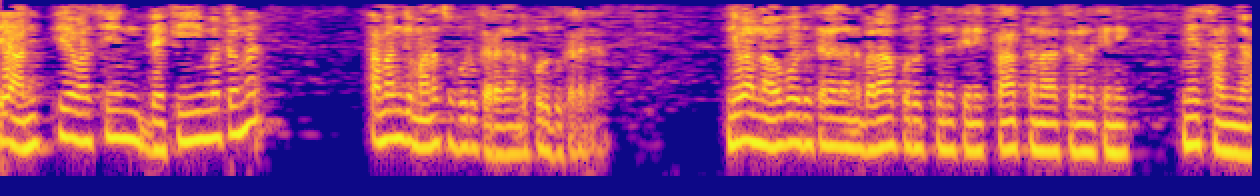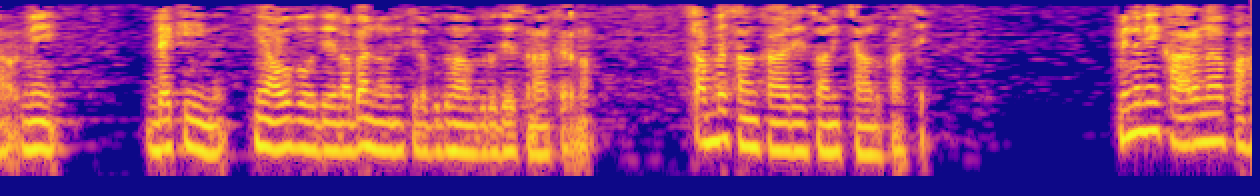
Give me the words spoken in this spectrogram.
ඒ අනිත්‍ය වශයෙන් දැකීමටම Tamange මනස හුරු කරගන්න පුරුදු කරගන්න. නිවන් අවබෝධ කරගන්න බලාපොරොත්තු වෙන කෙනෙක් ප්‍රාර්ථනා කරන කෙනෙක් මේ සංඥාව මේ දැකීම මේ අවබෝධය ලබන්න ඕන කියලා බුදුහාමුදුරු දේශනා කරනවා. සබ්බ සංඛාරේ ස්වනිච්ඡානුපස්සේ. මෙන්න මේ කාරණා පහ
